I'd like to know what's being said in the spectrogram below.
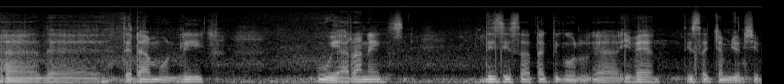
uh, the the Diamond League we are running. This is a tactical event. This is a championship.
